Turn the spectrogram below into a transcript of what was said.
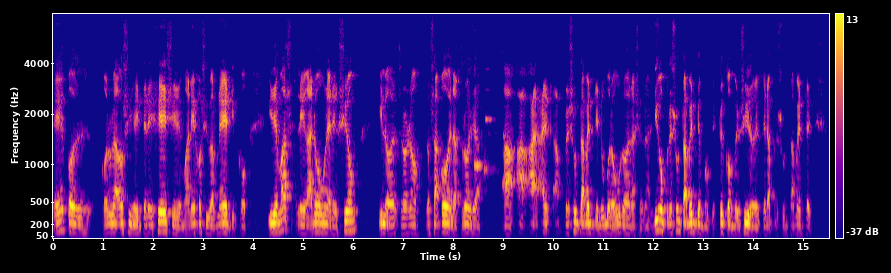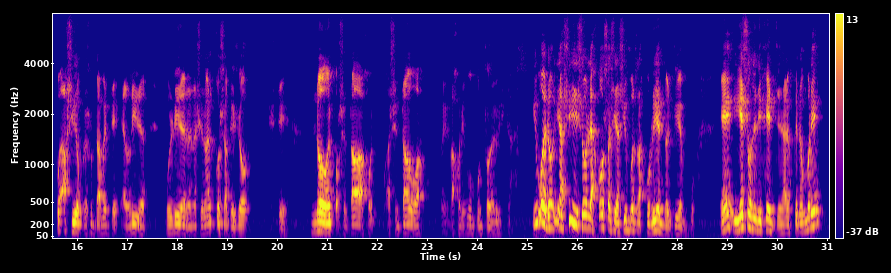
eh, con, con una dosis de inteligencia y de manejo cibernético y demás, le ganó una elección y lo destronó, lo sacó de la Troya a, presuntamente número uno de Nacional. Digo presuntamente porque estoy convencido de que era presuntamente, fue, ha sido presuntamente el líder, un líder de Nacional, cosa que yo este, no doy por sentado eh, bajo, ningún punto de vista. Y bueno, y así son las cosas y así fue transcurriendo el tiempo. ¿eh? Y esos dirigentes a los que nombré,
